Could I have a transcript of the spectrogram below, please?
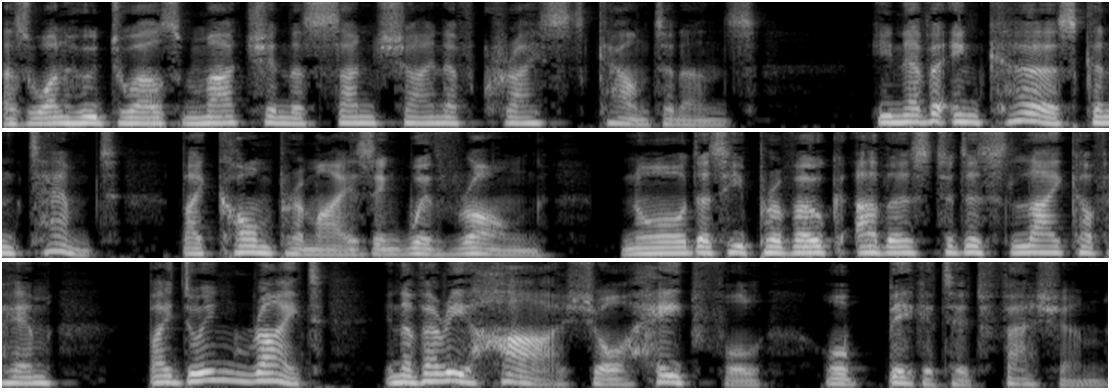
as one who dwells much in the sunshine of Christ's countenance. He never incurs contempt by compromising with wrong, nor does he provoke others to dislike of him by doing right in a very harsh or hateful or bigoted fashion.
